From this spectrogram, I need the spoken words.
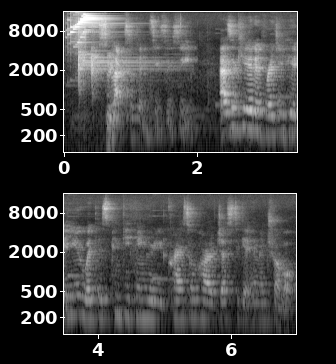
See, Mexican, CCC. As a kid, if Reggie hit you with his pinky finger, you'd cry so hard just to get him in trouble.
